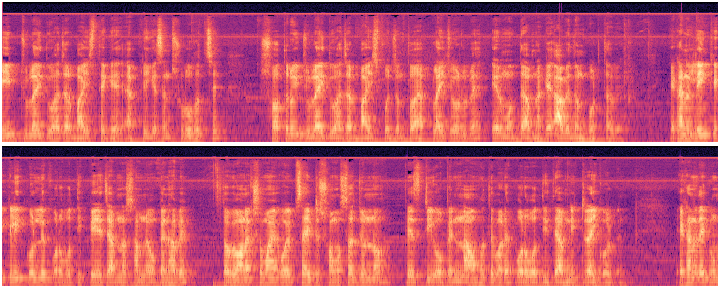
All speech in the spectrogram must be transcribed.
এইট জুলাই দু হাজার বাইশ থেকে অ্যাপ্লিকেশন শুরু হচ্ছে। সতেরোই জুলাই দু হাজার বাইশ পর্যন্ত অ্যাপ্লাই চলবে। এর মধ্যে আপনাকে আবেদন করতে হবে। এখানে লিঙ্কে ক্লিক করলে পরবর্তী পেজ আপনার সামনে ওপেন হবে। তবে অনেক সময় ওয়েবসাইটের সমস্যার জন্য পেজটি ওপেন নাও হতে পারে, পরবর্তীতে আপনি ট্রাই করবেন। এখানে দেখুন,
